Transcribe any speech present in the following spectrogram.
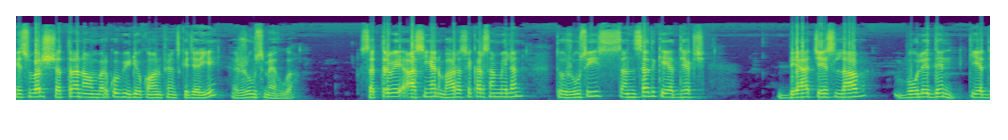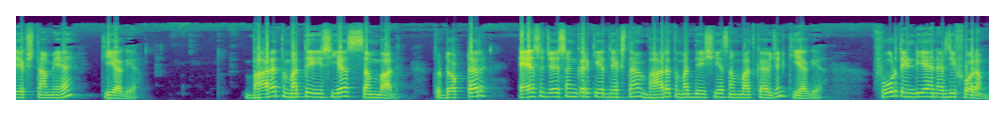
इस वर्ष 17 नवंबर को वीडियो कॉन्फ्रेंस के ज़रिए रूस में हुआ। सत्रहवें आसियान भारत शिखर सम्मेलन तो रूसी संसद के अध्यक्ष ब्याचेस्लाव बोलेदिन की अध्यक्षता में किया गया। भारत मध्य एशिया संवाद तो डॉक्टर एस जयशंकर की अध्यक्षता में भारत मध्य एशिया संवाद का आयोजन किया गया। Fourth India energy forum,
